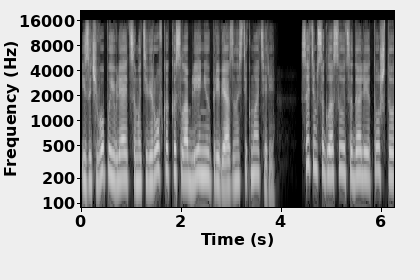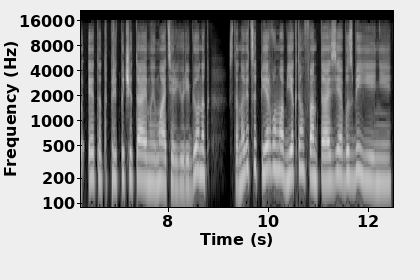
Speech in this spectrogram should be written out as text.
из-за чего появляется мотивировка к ослаблению привязанности к матери. С этим согласуется далее то, что этот предпочитаемый матерью ребенок становится первым объектом фантазии об избиении,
